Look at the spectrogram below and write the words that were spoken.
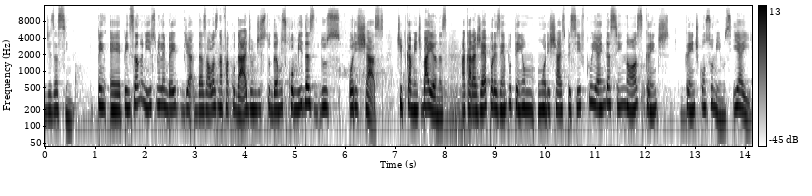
diz assim: é, pensando nisso, me lembrei de, das aulas na faculdade onde estudamos comidas dos orixás, tipicamente baianas. A carajé, por exemplo, tem um, um orixá específico e ainda assim nós, crentes, crente, consumimos. E aí?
